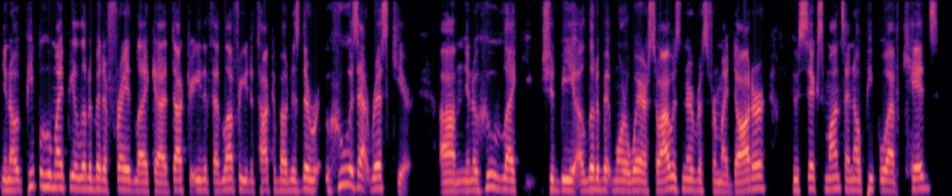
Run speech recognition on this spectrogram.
you know people who might be a little bit afraid like uh, dr edith i'd love for you to talk about is there who is at risk here um, you know who like should be a little bit more aware so i was nervous for my daughter who's six months i know people have kids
